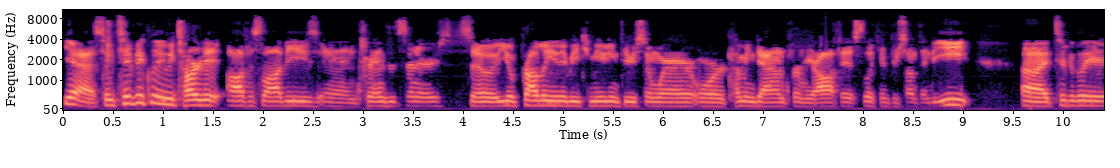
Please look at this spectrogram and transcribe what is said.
Yeah, so typically we target office lobbies and transit centers. So you'll probably either be commuting through somewhere or coming down from your office looking for something to eat. Uh, typically,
